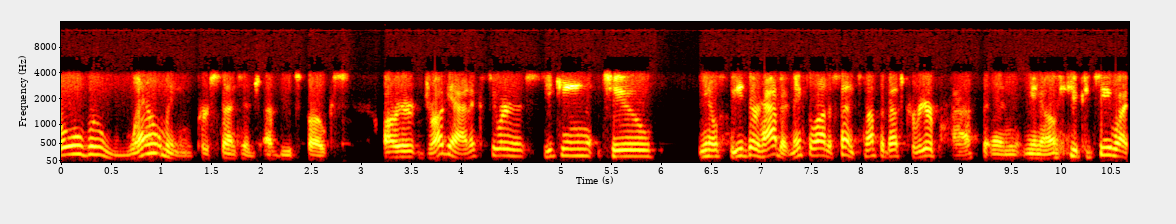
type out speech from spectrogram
overwhelming percentage of these folks are drug addicts who are seeking to, you know, feed their habit. It makes a lot of sense. Not the best career path, and you know, you can see why.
